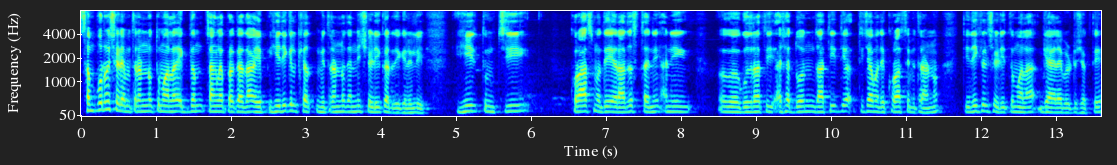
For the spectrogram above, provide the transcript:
संपूर्ण शेळ्या मित्रांनो तुम्हाला एकदम चांगल्या प्रकारे ही देखील खे मित्रांनो त्यांनी शेळी खरेदी केलेली. ही तुमची क्रॉसमध्ये राजस्थानी आणि गुजराती अशा दोन जाती ती तिच्यामध्ये क्रॉस आहे मित्रांनो. ती देखील शेळी तुम्हाला घ्यायला भेटू शकते.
